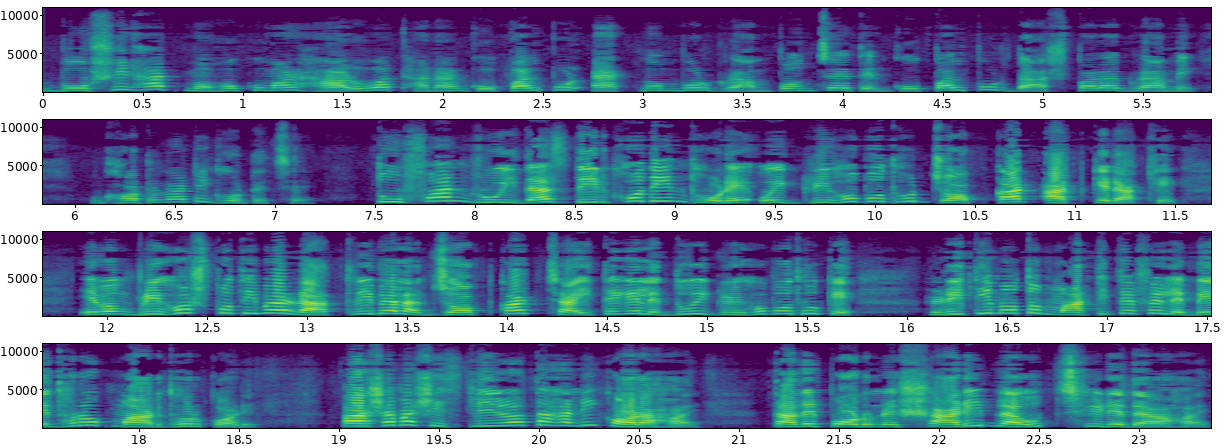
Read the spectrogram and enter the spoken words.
বসিরহাট মহকুমার হাড়োয়া থানার গোপালপুর এক নম্বর গ্রাম পঞ্চায়েতের গোপালপুর দাসপাড়া গ্রামে ঘটনাটি ঘটেছে। তুফান রুইদাস দীর্ঘদিন ধরে ওই গৃহবধূর জব কার্ড আটকে রাখে এবং বৃহস্পতিবার রাত্রিবেলা জব কার্ড চাইতে গেলে দুই গৃহবধূকে রীতিমতো মাটিতে ফেলে বেধড়ক মারধর করে। পাশাপাশি শ্লীলতাহানি করা হয়। তাদের পরনের শাড়ি, ব্লাউজ ছিঁড়ে দেওয়া হয়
